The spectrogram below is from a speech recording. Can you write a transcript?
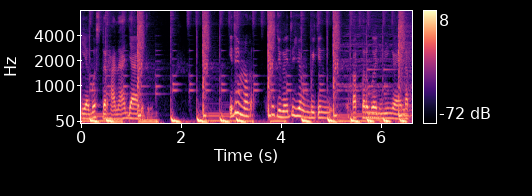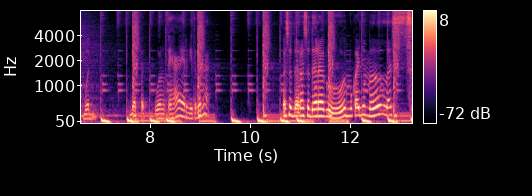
ya gue sederhana aja gitu. Itu emang terus juga itu yang bikin faktor gue jadi nggak enak buat dapat uang THR gitu. Karena pas saudara-saudara gue mukanya melas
